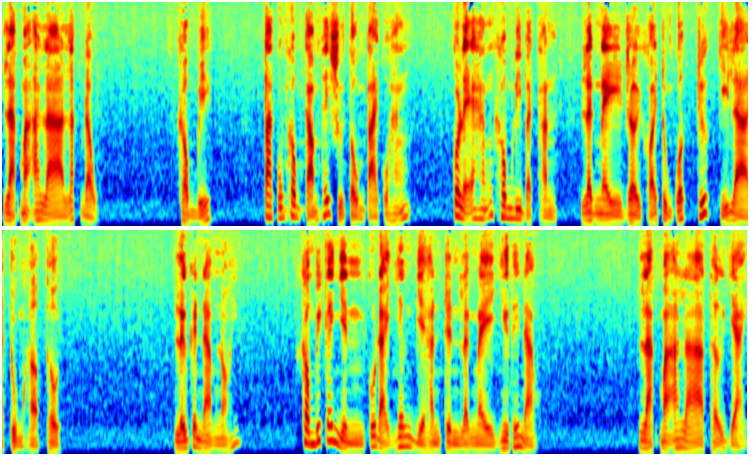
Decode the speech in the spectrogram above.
Lạc Ma A La lắc đầu. Không biết, ta cũng không cảm thấy sự tồn tại của hắn. Có lẽ hắn không đi Bạch Thành, lần này rời khỏi Trung Quốc trước chỉ là trùng hợp thôi. Lữ Kinh Nam nói, không biết cái nhìn của đại nhân về hành trình lần này như thế nào. Lạc mã La thở dài.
